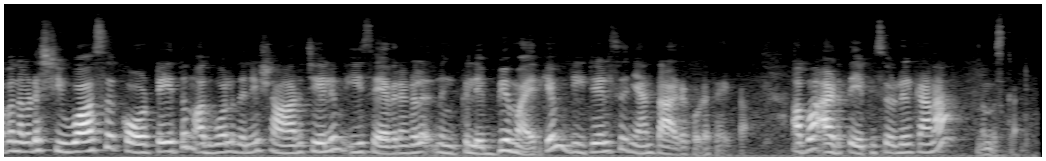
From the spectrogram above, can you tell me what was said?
അപ്പം നമ്മുടെ ശിവാസ് കോട്ടയത്തും അതുപോലെ തന്നെ ഷാർജയിലും ഈ സേവനങ്ങൾ നിങ്ങൾക്ക് ലഭ്യമായിരിക്കും. ഡീറ്റെയിൽസ് ഞാൻ താഴെ കൊടുത്തേക്കാം. അപ്പോൾ അടുത്ത എപ്പിസോഡിൽ കാണാം. നമസ്കാരം.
